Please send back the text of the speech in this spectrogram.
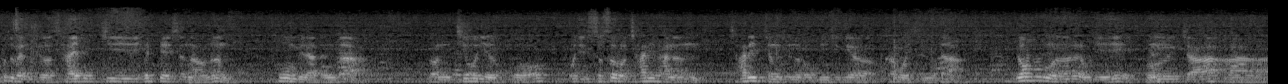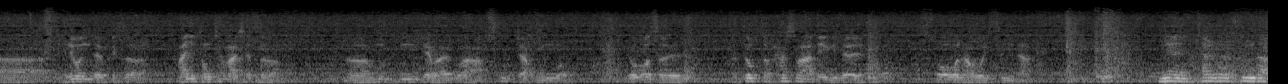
푸드뱅크 사회복지협회에서 나오는 도움이라든가 또는 지원이 없고 오직 스스로 자립하는 자립 정신으로 움직여 가고 있습니다. 이 부분을 우리 아, 회원들께서 많이 동참하셔서 어, 물품 개발과 수급자 공급 이것을 더욱더 활성화되기를 소원하고 있습니다. 네, 잘 들었습니다.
